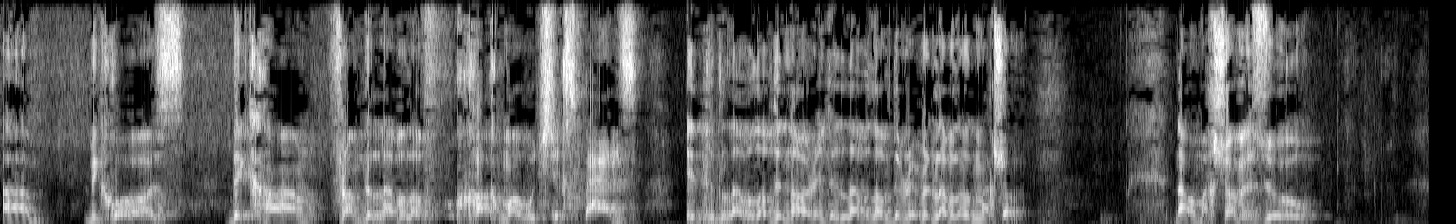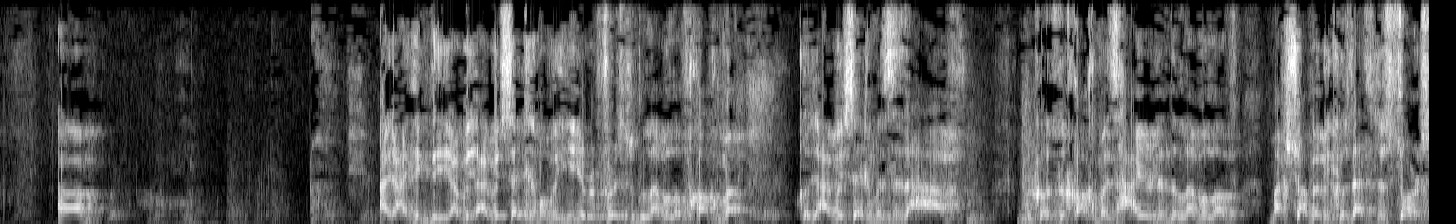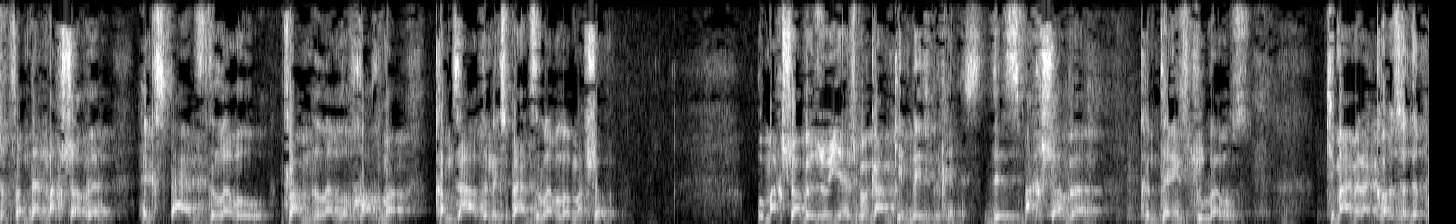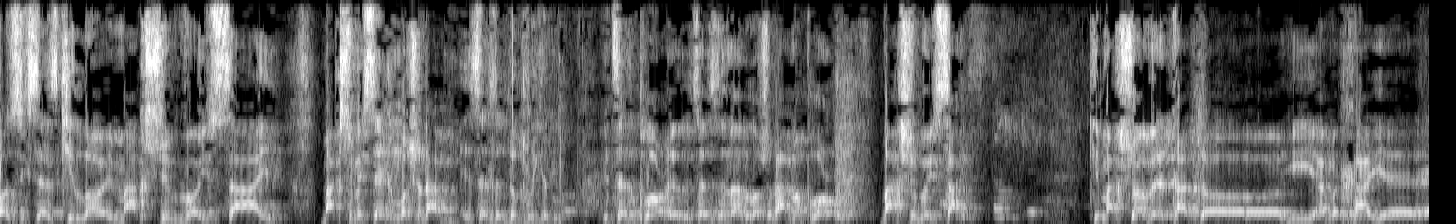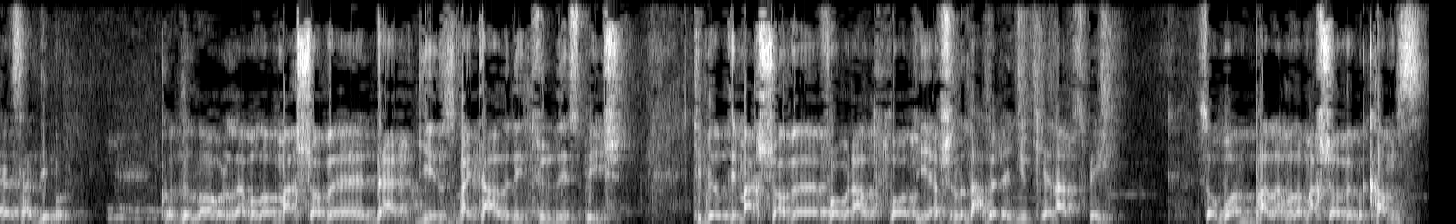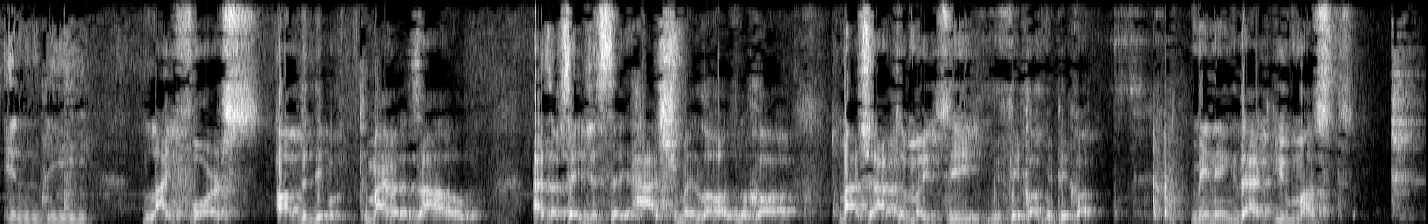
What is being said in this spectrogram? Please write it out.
um, because they come from the level of Chachma, which expands into the level of the Nor, into the level of the river, the level of Machshava. Now, Machshava Zu, um, I, I, think the Avishayim over here refers to the level of Chachma, because Avishayim is the Av, because the Chachma is higher than the level of Machshava, because that's the source, and from that Machshava expands the level, from the level of Chachma, comes out and expands the level of Machshava. This Machshava contains two levels. Kimayim Rakosa, the Pasuk says, Kiloi Machshivoisai, Machshivoisechem, Loshanab. It says a duplicate. It says a plural, it says in a Loshanab, a plural. Machshivoisai. כי מחשובת התו היא המחיה es הדיבור. Because the lower level of machshove that gives vitality to the speech. Kibilti machshove for without thought you have shaladaber and you cannot speak. So one level of machshove becomes in the life force of the dibur. Kimayim Razal, as our sages say, hashme la'oznecha ma'ashat moitzi mipicha, mipicha meaning that you must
